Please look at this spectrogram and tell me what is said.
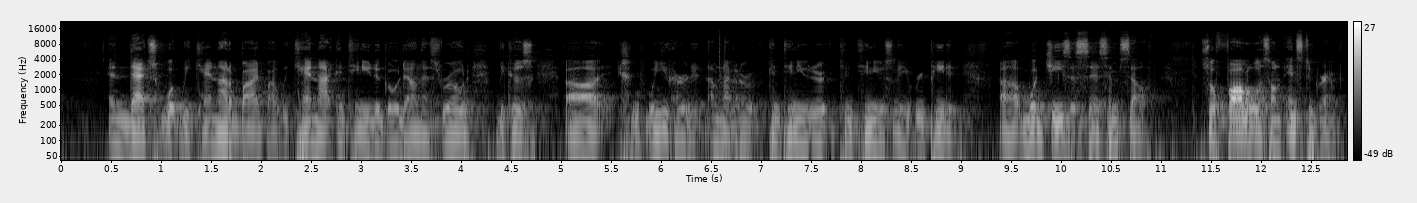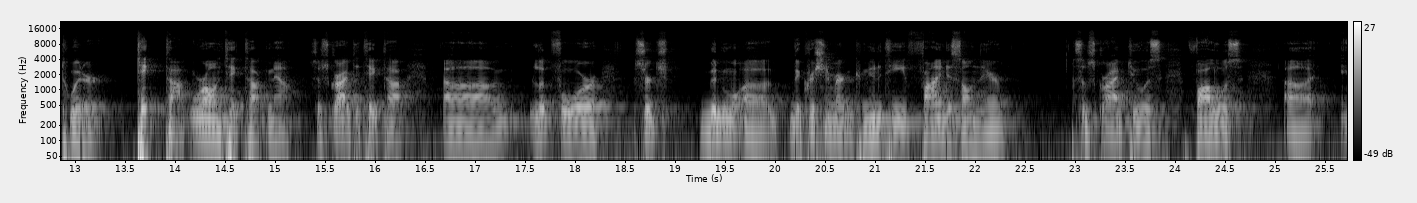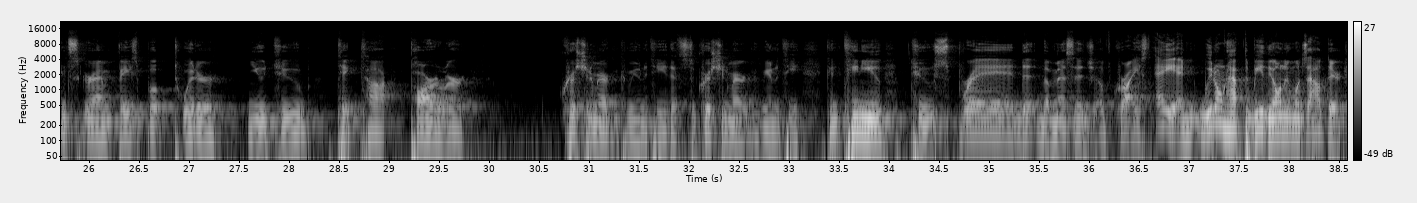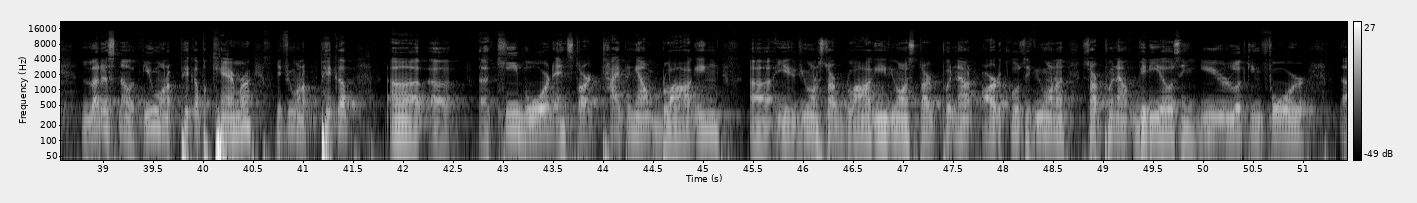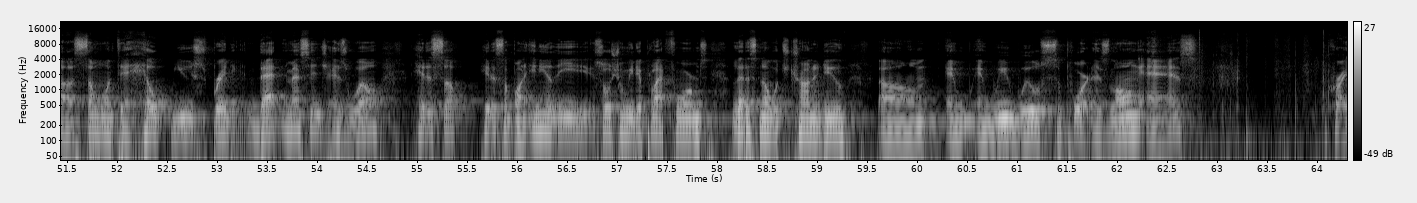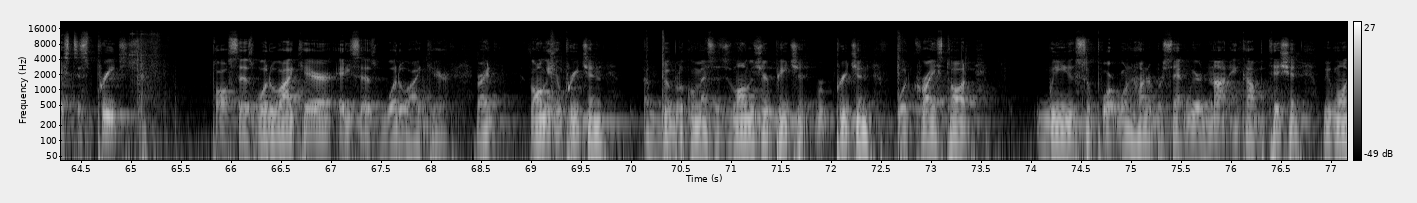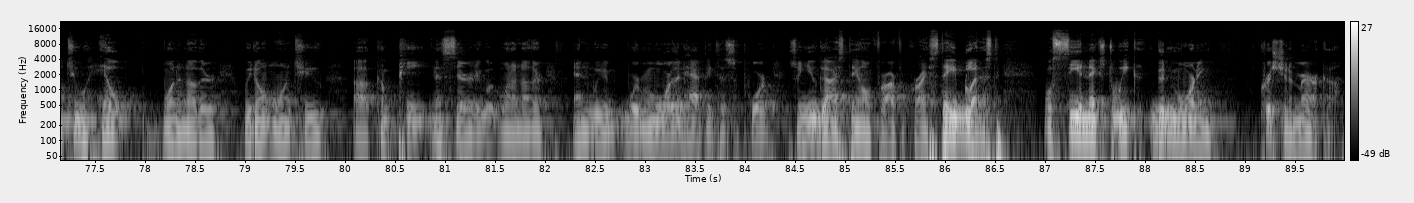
And that's what we cannot abide by. We cannot continue to go down this road because, uh, well, you heard it. I'm not going to continue to continuously repeat it. Uh, what Jesus says himself. So follow us on Instagram, Twitter, TikTok. We're on TikTok now. Subscribe to TikTok. Um, look for search good uh, the Christian American community. Find us on there. Subscribe to us. Follow us. Uh, Instagram, Facebook, Twitter, YouTube, TikTok, Parler. Christian American community, that's the Christian American community, continue to spread the message of Christ. Hey, and we don't have to be the only ones out there. Let us know if you want to pick up a camera, if you want to pick up uh, a, a, keyboard and start typing out blogging, uh, if you want to start blogging, if you want to start putting out articles, if you want to start putting out videos and you're looking for uh, someone to help you spread that message as well, hit us up. Hit us up on any of the social media platforms. Let us know what you're trying to do, um, and and we will support as long as Christ is preached. Paul says, "What do I care?" Eddie says, "What do I care?" Right? As long as you're preaching a biblical message, as long as you're preaching preaching what Christ taught, we support 100%. We are not in competition. We want to help one another. We don't want to uh, compete necessarily with one another. And we, we're more than happy to support. So you guys stay on fire for Christ. Stay blessed. We'll see you next week. Good morning, Christian America.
